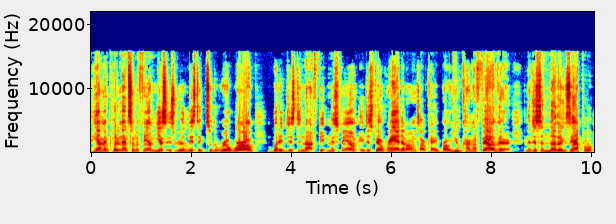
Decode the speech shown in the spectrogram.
him and putting that to the film, yes, it's realistic to the real world, but it just did not fit in this film. It just felt random. I was like, okay, bro, you kind of fell there. And that's just another example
